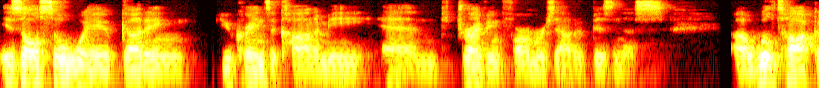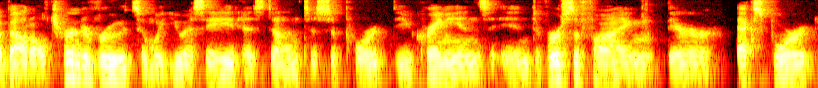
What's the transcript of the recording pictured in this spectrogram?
is also a way of gutting Ukraine's economy and driving farmers out of business. Uh, we'll talk about alternative routes and what USAID has done to support the Ukrainians in diversifying their export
